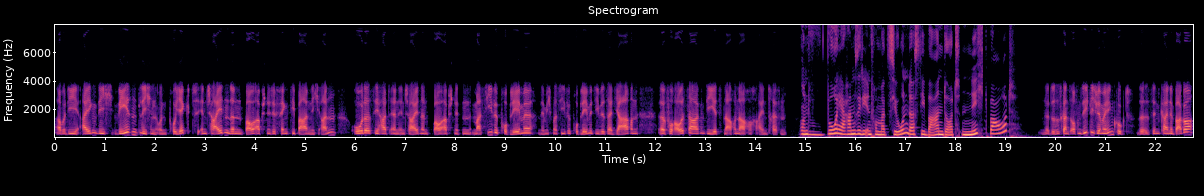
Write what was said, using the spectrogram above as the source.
aber die eigentlich wesentlichen und projektentscheidenden Bauabschnitte fängt die Bahn nicht an oder sie hat in entscheidenden Bauabschnitten massive Probleme, nämlich massive Probleme, die wir seit Jahren äh, voraussagen, die jetzt nach und nach auch eintreffen. Und woher haben Sie die Information, dass die Bahn dort nicht baut? Ja, das ist ganz offensichtlich, wenn man hinguckt. Das sind keine Bagger.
